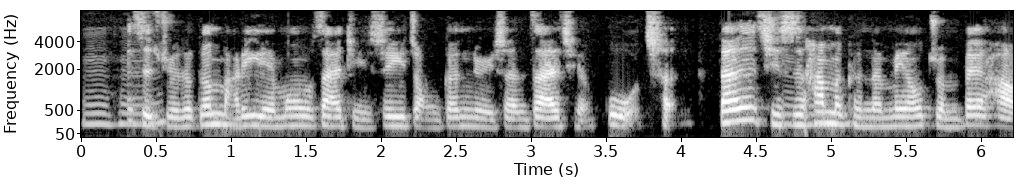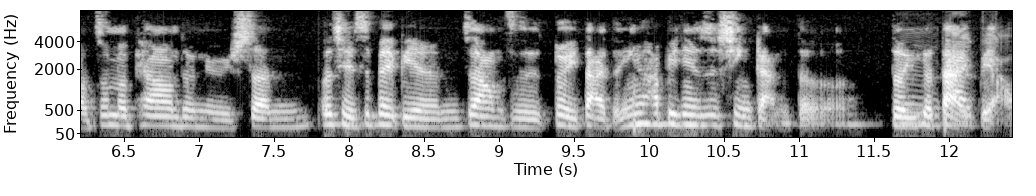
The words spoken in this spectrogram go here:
嗯，一直觉得跟玛丽莲梦露在一起是一种跟女生在一起的过程。但是其实他们可能没有准备好这么漂亮的女生，嗯、而且是被别人这样子对待的，因为她毕竟是性感的的一个代表。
